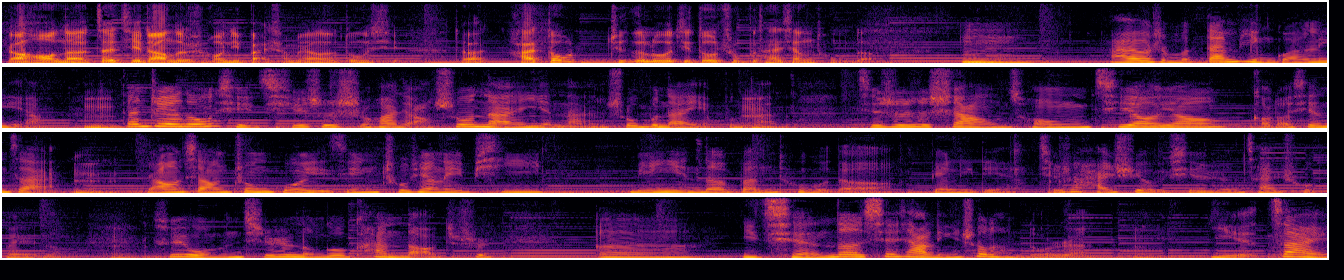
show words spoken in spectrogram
然后呢，在结账的时候你摆什么样的东西，对吧？还都这个逻辑都是不太相同的。嗯，还有什么单品管理啊？嗯但这些东西其实实话讲，说难也难，说不难也不难。嗯其实是像从七幺幺搞到现在，嗯然后像中国已经出现了一批民营的本土的便利店，其实还是有一些人才储备的。嗯所以我们其实能够看到，就是嗯、以前的线下零售的很多人，嗯也在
